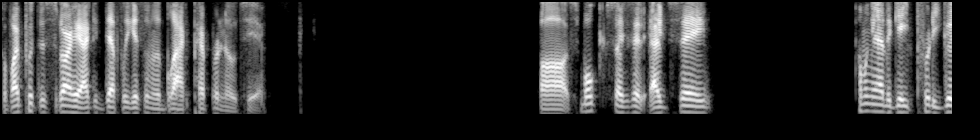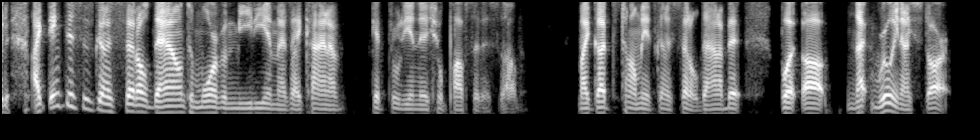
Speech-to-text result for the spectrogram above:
So if I put this cigar here, I could definitely get some of the black pepper notes here. Uh, smoke, like I said, I'd say coming out of the gate pretty good. I think this is going to settle down to more of a medium as I kind of get through the initial puffs of this. Um, my guts tell me it's going to settle down a bit, but uh, not really nice start.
